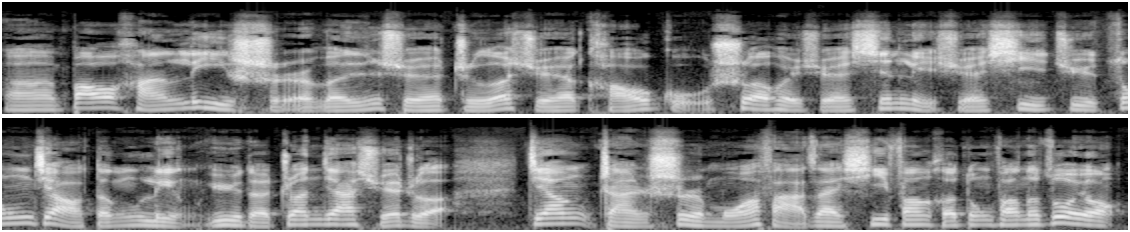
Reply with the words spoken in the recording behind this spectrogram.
呃，包含历史、文学、哲学、考古、社会学、心理学、戏剧、宗教等领域的专家学者将展示魔法在西方和东方的作用。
